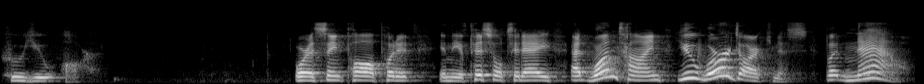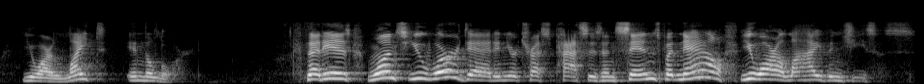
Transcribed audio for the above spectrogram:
who you are. Or as St. Paul put it in the epistle today, at one time you were darkness, but now you are light in the Lord. That is, once you were dead in your trespasses and sins, but now you are alive in Jesus.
